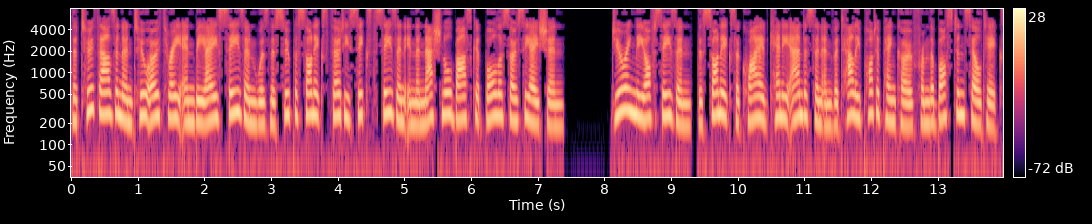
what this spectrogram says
The 2002–03 NBA season was the Supersonics' 36th season in the National Basketball Association. During the off-season, the Sonics acquired Kenny Anderson and Vitaly Potapenko from the Boston Celtics.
